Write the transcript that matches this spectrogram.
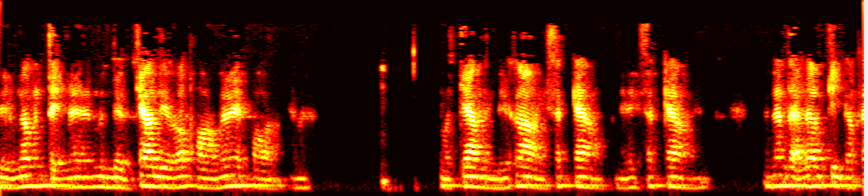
ดื่มแล้วมันติดนะมันดื่มแก้วเดียวก็พอไม่ไม่พอใช่ไหมหมดแก้วหนึ่งเดียวก็อีกสักแก้วอีกสักแก้วตั้งแต่เริ่มกินกาแฟ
